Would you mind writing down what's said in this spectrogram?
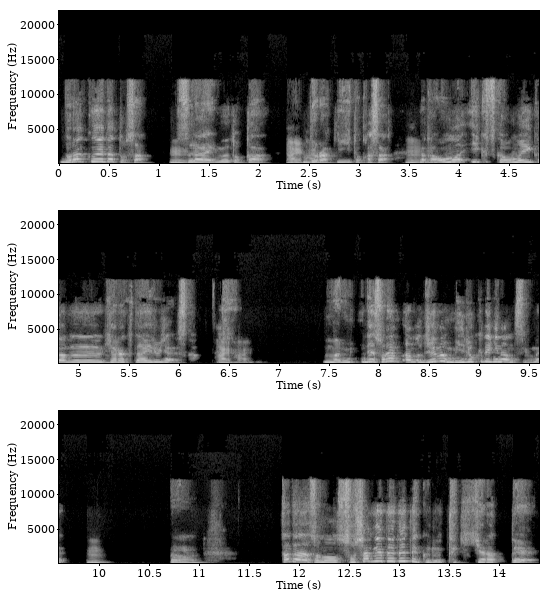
ドラクエだとさ、うんスライムとか、はいはい。ドラキーとかさ、うんうんなんか思い、いくつか思い浮かぶキャラクターいるじゃないですか。はいはい。まあ、で、それ、あの、十分魅力的なんですよね。うん。うん。ただ、その、ソシャゲで出てくる敵キャラって、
